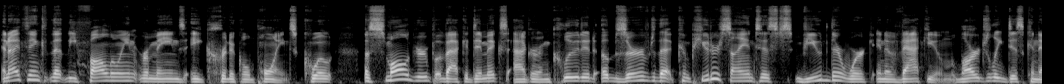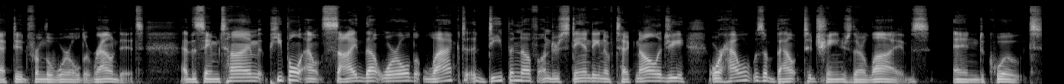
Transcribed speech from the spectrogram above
And I think that the following remains a critical point. Quote, a small group of academics, Agre included, observed that computer scientists viewed their work in a vacuum, largely disconnected from the world around it. At the same time, people outside that world lacked a deep enough understanding of technology or how it was about to change their lives. End quote.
